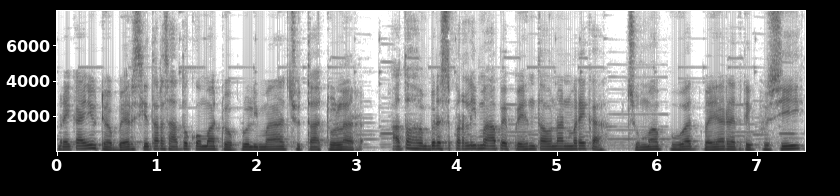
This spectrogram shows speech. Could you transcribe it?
mereka ini udah bayar sekitar 1,25 juta dolar atau hampir seperlima APBN tahunan mereka cuma buat bayar retribusi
